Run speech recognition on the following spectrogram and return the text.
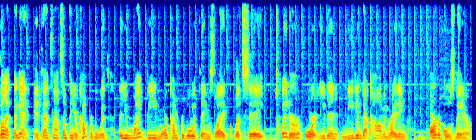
But again, if that's not something you're comfortable with, then you might be more comfortable with things like, let's say, Twitter or even medium.com and writing articles there.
